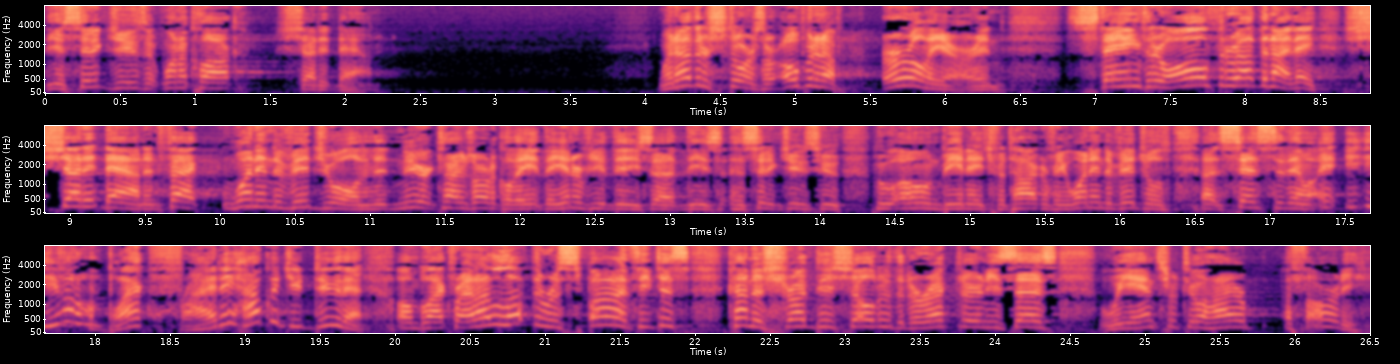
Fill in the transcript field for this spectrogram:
the Hasidic Jews at 1 o'clock shut it down. When other stores are opening up earlier and staying through all throughout the night. They shut it down. In fact, one individual in the New York Times article, they, they interviewed these, uh, these Hasidic Jews who, who own B&H photography. One individual uh, says to them, even on Black Friday? How could you do that on Black Friday? I love the response. He just kind of shrugged his shoulder, the director, and he says, we answer to a higher authority.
